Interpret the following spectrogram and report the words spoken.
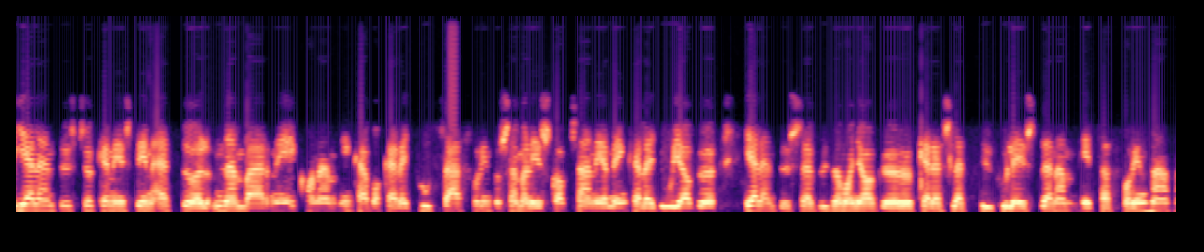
Jelentős csökkenést én ettől nem várnék, hanem inkább akár egy plusz 100 forintos emelés kapcsán érnénk el egy újabb, jelentősebb üzemanyag kereslet szűkülést, de nem 700 forintnál.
